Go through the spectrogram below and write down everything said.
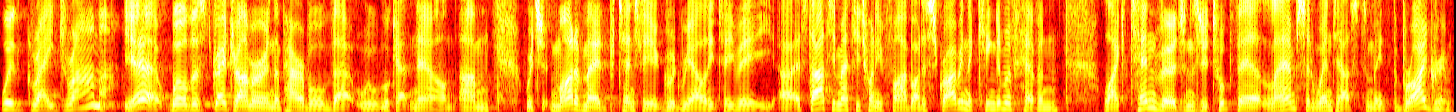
with great drama. Yeah, well, there's great drama in the parable that we'll look at now, um, which might have made potentially a good reality TV. Uh, it starts in Matthew 25 by describing the kingdom of heaven like ten virgins who took their lamps and went out to meet the bridegroom.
